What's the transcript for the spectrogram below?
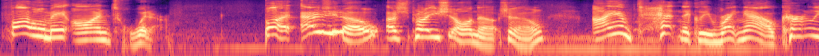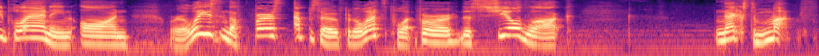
follow me on Twitter. But as you know, as you probably should all know, should know, I am technically right now currently planning on releasing the first episode for the Let's Play for the Shield Lock next month.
